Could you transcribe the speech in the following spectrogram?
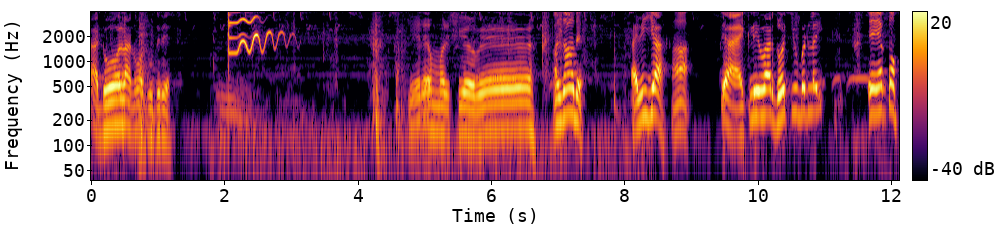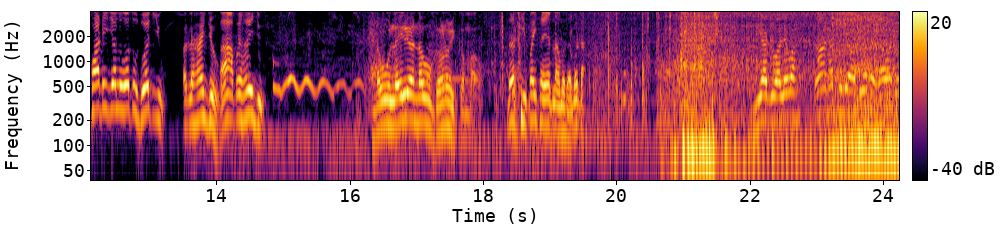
આ ડોલા નો સુધરે. ક્યારે મળશે હવે? જવા દે. આવી ગયા? હા. તે આટલી વાર ધોતિયું બદલાઈ? એ એક તો ફાટી ગયેલું હતું ધોત્યું. એટલે હાંજ્યું? હા પછી હાંજ્યું. નવું લઈ લ્યો નવું ઘણું કમાવો. નથી પૈસા એટલા બધા બટા. વ્યાજ જોવા લેવા? ના નથી લેવા દે જવા દો.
